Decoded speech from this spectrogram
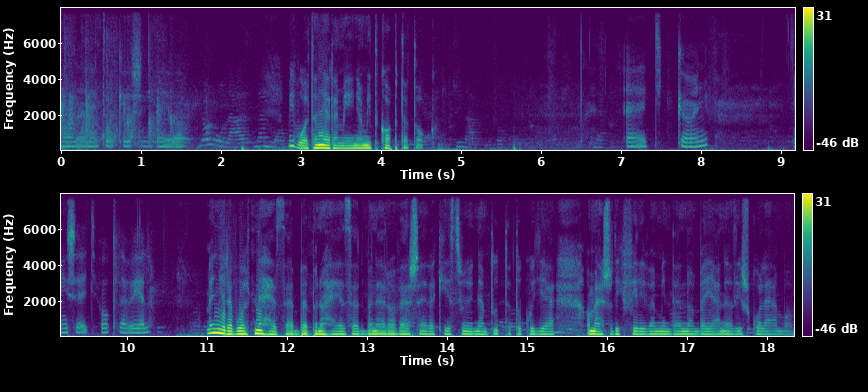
Manánétok is, jó. Mi volt a nyeremény, amit kaptatok? Egy könyv és egy oklevél. Mennyire volt nehezebb ebben a helyzetben erre a versenyre készülni, hogy nem tudtatok ugye a második fél éven minden nap bejárni az iskolába?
